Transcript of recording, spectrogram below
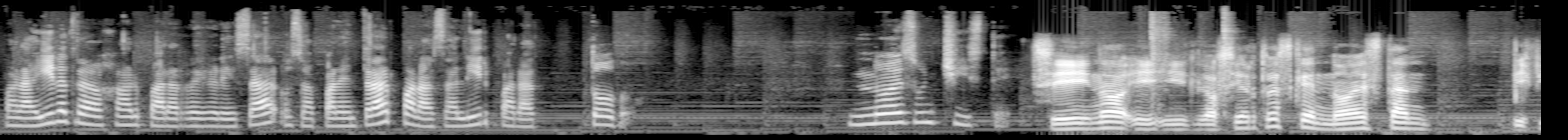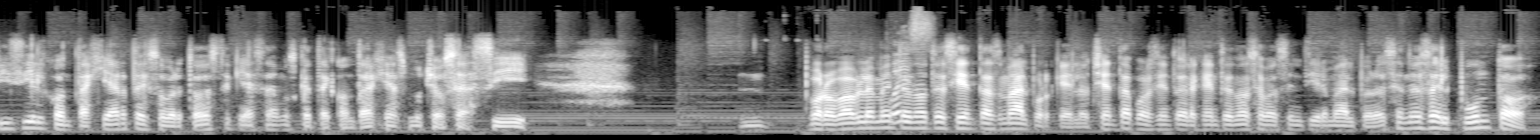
para ir a trabajar, para regresar, o sea, para entrar, para salir, para todo. No es un chiste. Sí, no, y, y lo cierto es que no es tan difícil contagiarte, sobre todo este que ya sabemos que te contagias mucho. O sea, sí, Probablemente Pues- no te sientas mal porque el 80% de la gente no se va a sentir mal, pero ese no es el punto.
